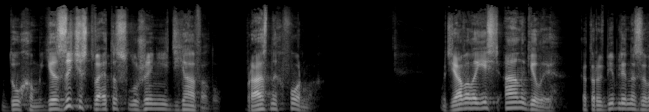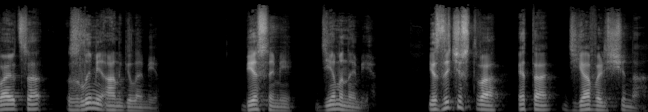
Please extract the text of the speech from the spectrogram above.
духом. Язычество – это служение дьяволу в разных формах. У дьявола есть ангелы, которые в Библии называются злыми ангелами, бесами, демонами. Язычество – это дьявольщина.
